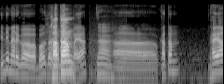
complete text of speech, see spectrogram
హిందీ మేరకు కథం. కథం గయా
